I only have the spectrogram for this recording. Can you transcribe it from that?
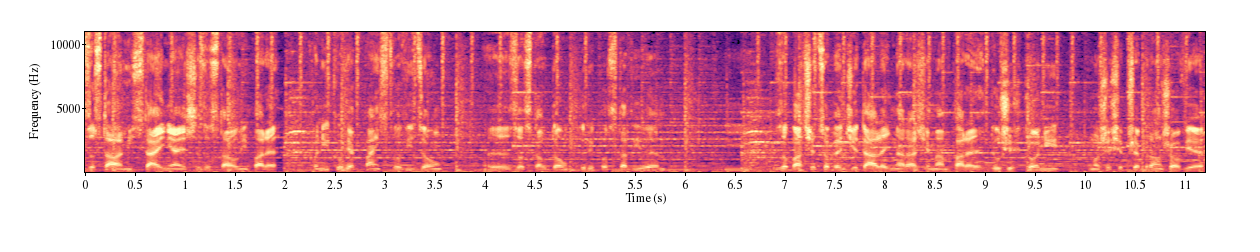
Została mi stajnia, jeszcze zostało mi parę koników, jak Państwo widzą. Y, Został dom, który postawiłem i zobaczę co będzie dalej. Na razie mam parę dużych koni, może się przebranżowię.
